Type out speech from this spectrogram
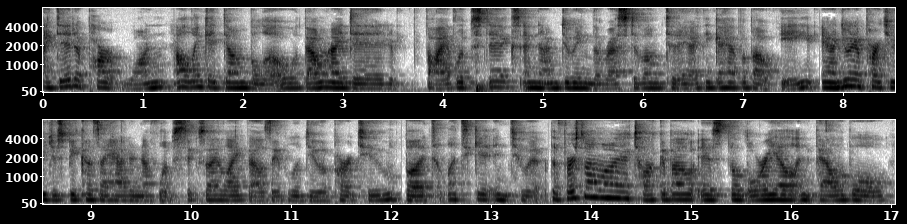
I did a part one. I'll link it down below. That one I did five lipsticks and I'm doing the rest of them today. I think I have about eight. And I'm doing a part two just because I had enough lipsticks I liked that I was able to do a part two. But let's get into it. The first one I want to talk about is the L'Oreal Infallible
